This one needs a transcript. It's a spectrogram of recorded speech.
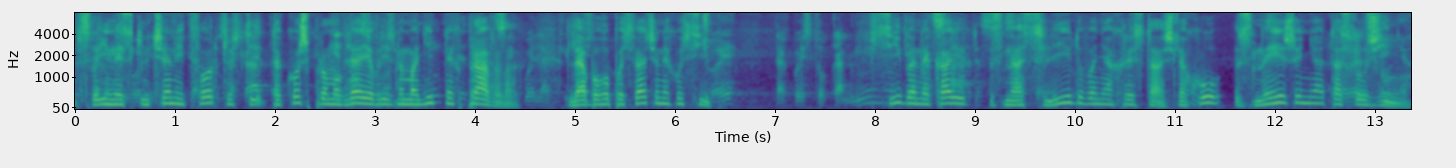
в своїй vita творчості також промовляє в різноманітних правилах для богопосвячених осіб. Всі виникають з наслідування Христа, шляху зниження та служіння.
